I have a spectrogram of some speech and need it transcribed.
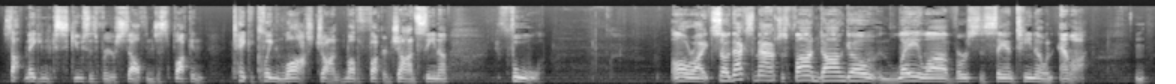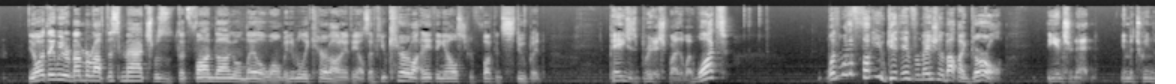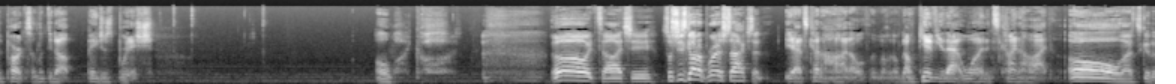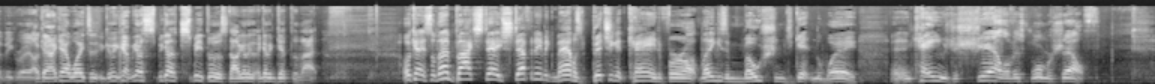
Stop making excuses for yourself and just fucking take a clean loss, John motherfucker John Cena fool. Alright, so next match is Fandango and Layla versus Santino and Emma. Mm. The only thing we remember about this match was that Fandango and Layla won. We didn't really care about anything else. if you care about anything else, you're fucking stupid. Paige is British, by the way. What? What, what the fuck are you getting information about my girl? The internet. In between the parts, I looked it up. Paige is British. Oh my god. Oh, Itachi. So she's got a British accent. Yeah, it's kind of hot. I'll, I'll, I'll, give you that one. It's kind of hot. Oh, that's gonna be great. Okay, I can't wait to. We gotta, we gotta, we gotta speed through this now. I gotta, I gotta get to that. Okay, so then backstage, Stephanie McMahon was bitching at Kane for uh, letting his emotions get in the way, and, and Kane was a shell of his former self.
